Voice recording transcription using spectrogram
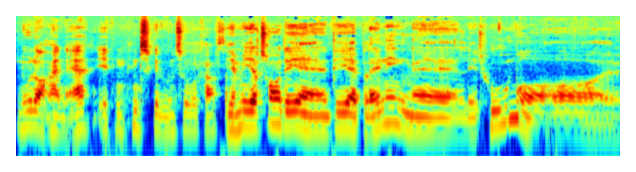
Nu når han er et menneske uden superkræfter. Jamen, jeg tror, det er, det er blandingen af lidt humor og øh,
